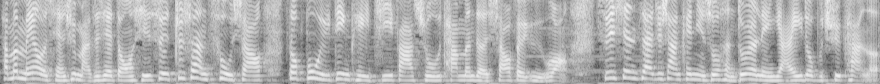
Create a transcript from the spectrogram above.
他们没有钱去买这些东西，所以就算促销都不一定可以激发出他们的消费欲望。所以现在就像 Kenny 说，很多人连牙医都不去看了，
